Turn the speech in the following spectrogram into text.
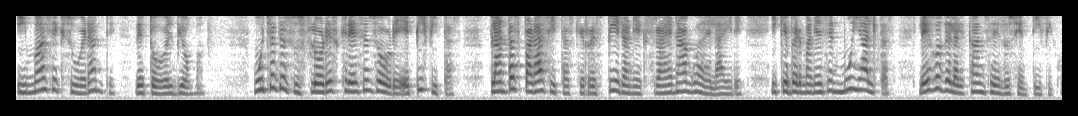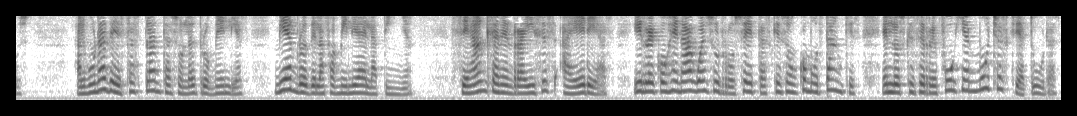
y más exuberante de todo el bioma. Muchas de sus flores crecen sobre epífitas, plantas parásitas que respiran y extraen agua del aire y que permanecen muy altas, lejos del alcance de los científicos. Algunas de estas plantas son las bromelias, miembros de la familia de la piña se anclan en raíces aéreas y recogen agua en sus rosetas que son como tanques en los que se refugian muchas criaturas,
